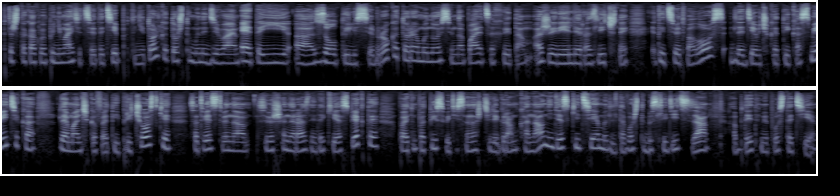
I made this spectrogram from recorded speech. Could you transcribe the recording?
потому что, как вы понимаете, цветотип — это не только то, что мы надеваем, это и а, золото или серебро, которое мы носим на пальцах, и там ожерелья различные, это и цвет волос, для девочек это и косметика, для мальчиков это и прически, соответственно, совершенно разные такие аспекты, поэтому подписывайтесь на наш телеграм-канал «Не детские темы» для того, чтобы следить за апдейтами по статье.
